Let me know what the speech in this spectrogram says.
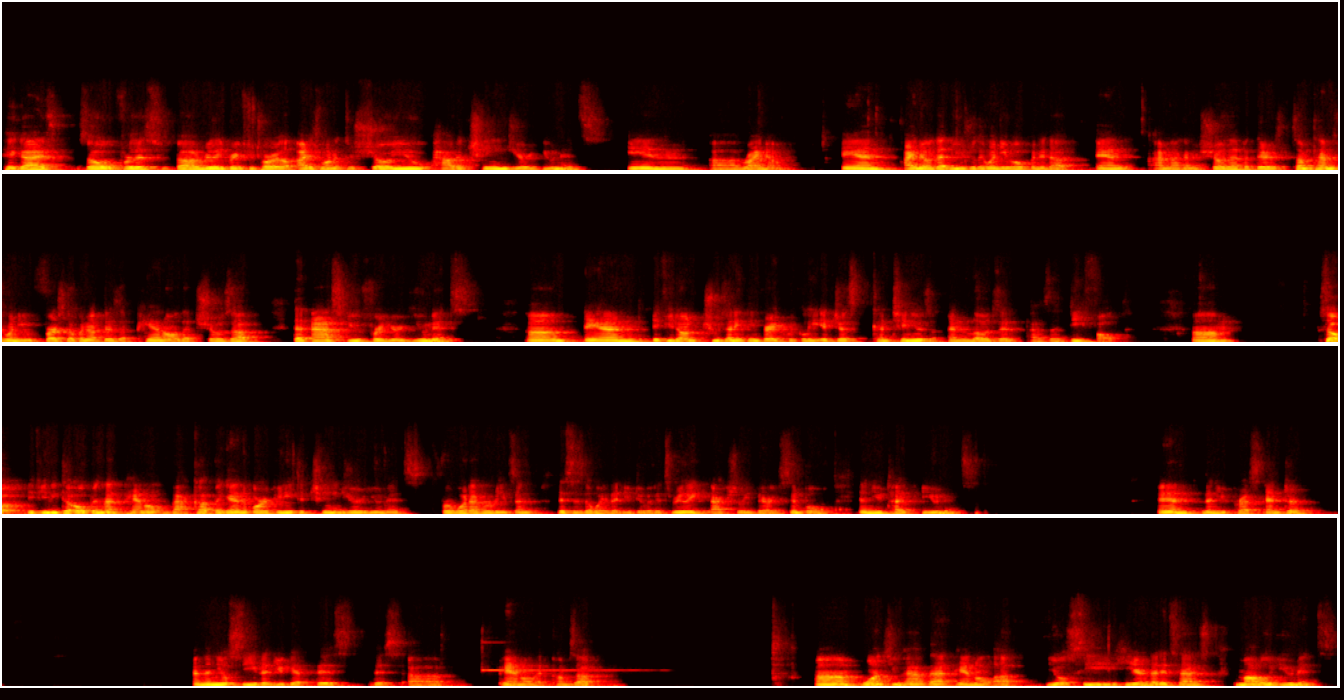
Hey guys, so for this uh, really brief tutorial, I just wanted to show you how to change your units in uh, Rhino. And I know that usually when you open it up, and I'm not gonna show that, but there's sometimes when you first open up, there's a panel that shows up that asks you for your units. Um, and if you don't choose anything very quickly, it just continues and loads it as a default. Um, so if you need to open that panel back up again, or if you need to change your units for whatever reason, this is the way that you do it. It's really actually very simple. And you type units, and then you press enter. And then you'll see that you get this, this uh, panel that comes up. Um, once you have that panel up, you'll see here that it says model units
